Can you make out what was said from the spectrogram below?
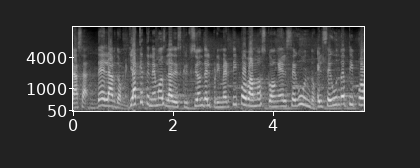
del abdomen. Ya que tenemos la descripción del primer tipo vamos con el segundo. El segundo tipo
